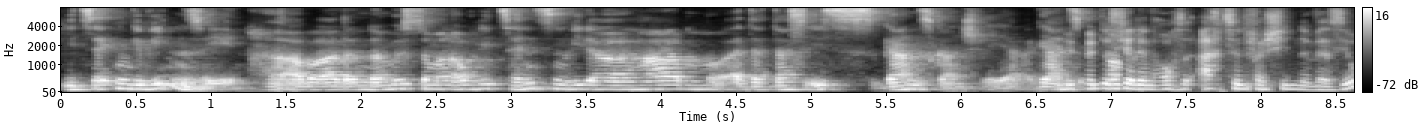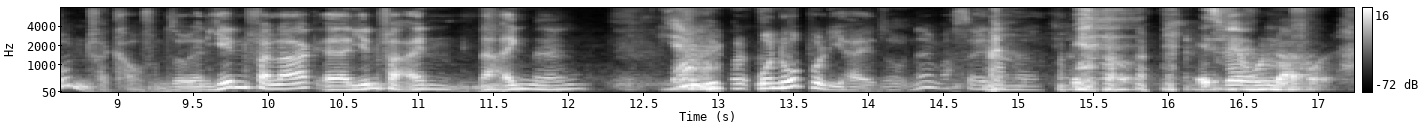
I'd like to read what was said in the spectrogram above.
die Zecken gewinnen sehen. Aber dann, dann müsste man auch Lizenzen wieder haben. Das ist ganz, ganz schwer. Du könntest ja dann auch 18 verschiedene Versionen verkaufen. So, jeden Verlag, äh, jeden Verein eine eigene ja. Monopoly halt so, ne? Machst halt eine, es wäre wundervoll.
